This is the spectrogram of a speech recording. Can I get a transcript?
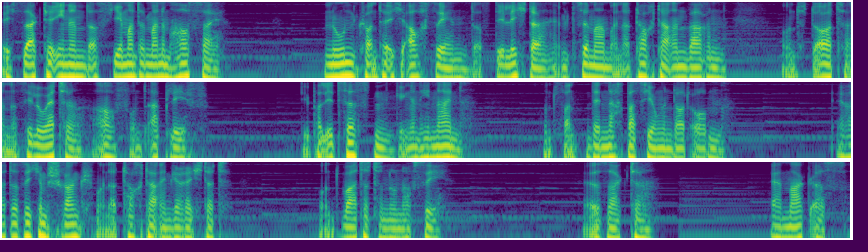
Ich sagte ihnen, dass jemand in meinem Haus sei. Nun konnte ich auch sehen, dass die Lichter im Zimmer meiner Tochter an waren und dort eine Silhouette auf und ablief. Die Polizisten gingen hinein und fanden den Nachbarsjungen dort oben. Er hatte sich im Schrank meiner Tochter eingerichtet und wartete nun auf sie. Er sagte, er mag es,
